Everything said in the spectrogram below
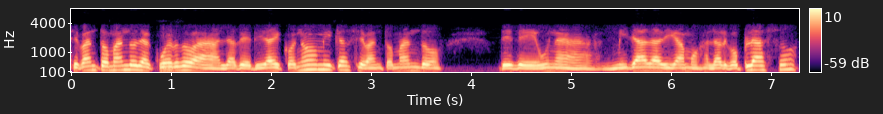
se van tomando de acuerdo a la realidad económica se van tomando desde una mirada digamos a largo plazo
